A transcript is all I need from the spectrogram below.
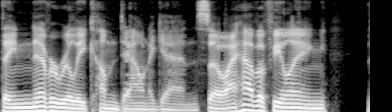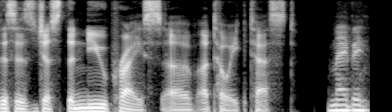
they never really come down again. So I have a feeling this is just the new price of a TOEIC test. Maybe.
